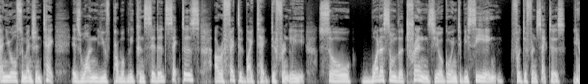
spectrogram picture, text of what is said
and you also mentioned tech is one you've probably considered. Sectors are affected by tech differently. So what are some of the trends you're going to be seeing for different sectors? Yeah.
